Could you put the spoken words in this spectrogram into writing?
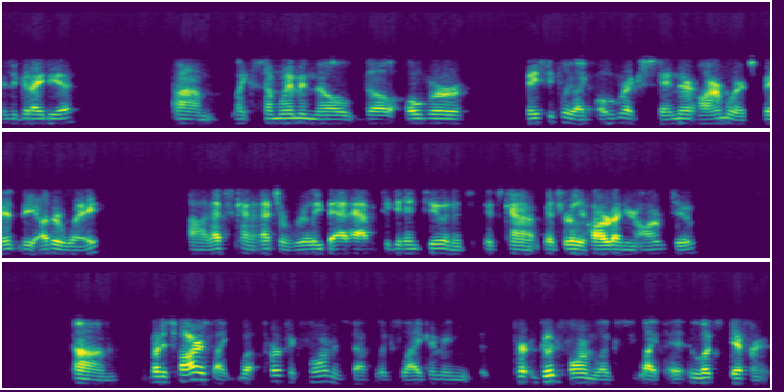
is a good idea. Um, like some women they'll they'll over basically like overextend their arm where it's bent the other way. Uh, that's kind of that's a really bad habit to get into, and it's it's kind of it's really hard on your arm too. Um, but as far as like what perfect form and stuff looks like, I mean, per, good form looks like it looks different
